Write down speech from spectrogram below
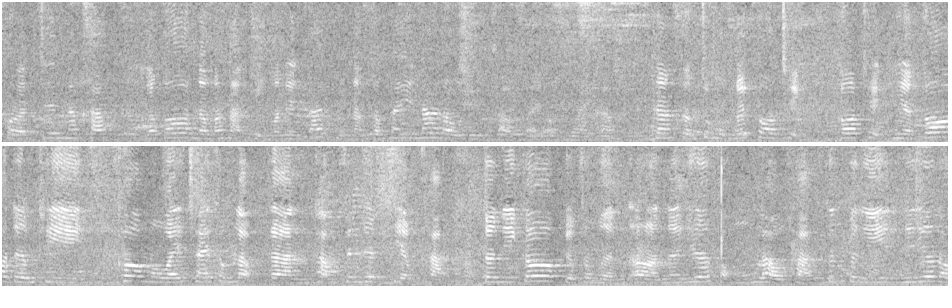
คอลลาเจนนะคะ แล้วก็นำอาหารผิวมะเร็งใต้ผิวหนังทำให้หน้าเราดูขาวใสอ่อนวัยค่ะ การเสริมจมูกด้วยกอเทคกอเทคเนี่ยก็เดิมที ข้ามาไว้ใช้สำหรับการทำเส้นเลือดเทียมค่ะ ตัวนี้ก็เปรียบเสมือนเนื้อเยื่อของเราค่ะ ซึ่งตัวนี้เนื้อเยื่อเรา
